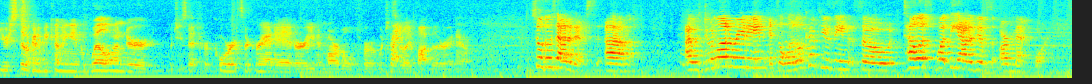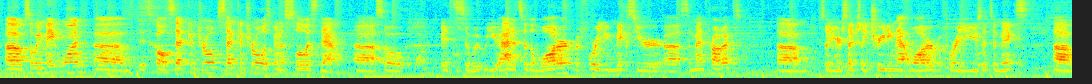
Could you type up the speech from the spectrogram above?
you're still going to be coming in well under what you said for quartz or granite or even marble, for which right. is really popular right now. So those additives, um, I was doing a lot of reading. It's a little confusing. So tell us what the additives are meant for. Um, so we make one. Um, it's called set control. Set control is going to slow us down. Uh, so it's you add it to the water before you mix your uh, cement product. Um, so you're essentially treating that water before you use it to mix. Um,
